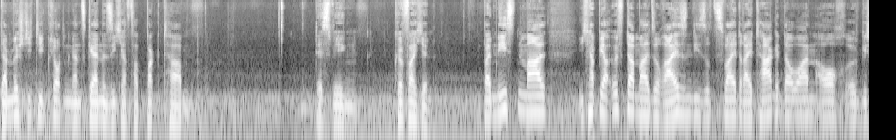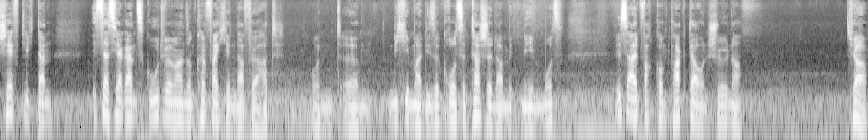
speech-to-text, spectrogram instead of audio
da möchte ich die Klotten ganz gerne sicher verpackt haben. Deswegen Köfferchen. Beim nächsten Mal, ich habe ja öfter mal so Reisen, die so zwei, drei Tage dauern, auch äh, geschäftlich, dann ist das ja ganz gut, wenn man so ein Köfferchen dafür hat und ähm, nicht immer diese große Tasche da mitnehmen muss. Ist einfach kompakter und schöner. Tja.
